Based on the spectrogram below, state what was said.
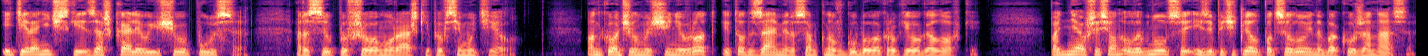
и тиранически зашкаливающего пульса, рассыпавшего мурашки по всему телу. Он кончил мужчине в рот, и тот замер, сомкнув губы вокруг его головки. Поднявшись, он улыбнулся и запечатлел поцелуй на боку Жанаса.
